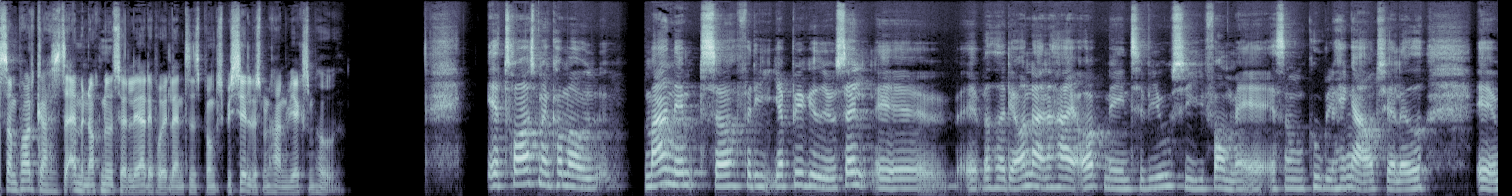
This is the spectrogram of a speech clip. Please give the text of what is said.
som podcaster, så er man nok nødt til at lære det på et eller andet tidspunkt, specielt hvis man har en virksomhed. Jeg tror også, man kommer jo meget nemt så, fordi jeg byggede jo selv, øh, hvad hedder det, online har jeg op med interviews i form af, af sådan Google Hangouts, jeg lavede. Øh,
